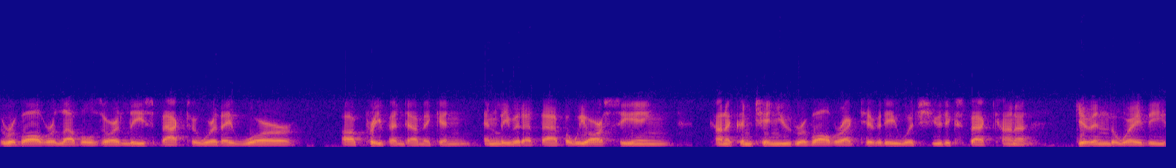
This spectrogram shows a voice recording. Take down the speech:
the revolver levels are at least back to where they were uh, pre-pandemic, and and leave it at that. But we are seeing kind of continued revolver activity, which you'd expect kind of given the way the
